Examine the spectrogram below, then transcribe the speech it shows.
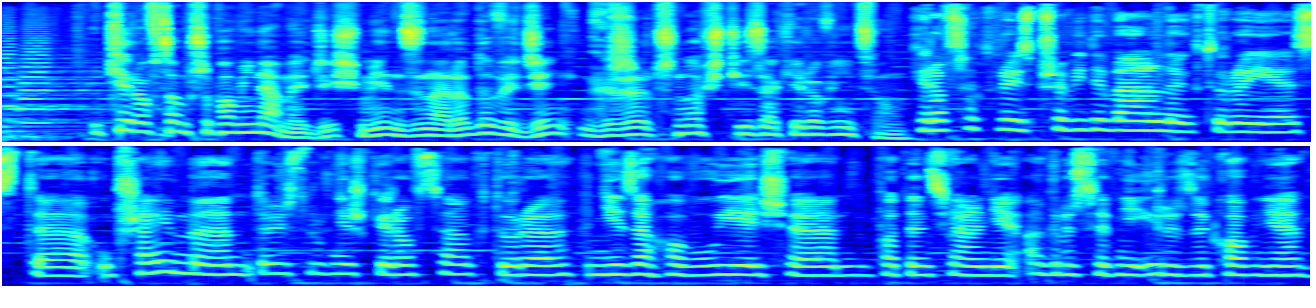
Kierowcom przypominamy dziś Międzynarodowy Dzień Grzeczności za kierownicą. Kierowca, który jest przewidywalny, który jest e, uprzejmy, to jest również kierowca, który nie zachowuje się potencjalnie agresywnie i ryzykownie.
